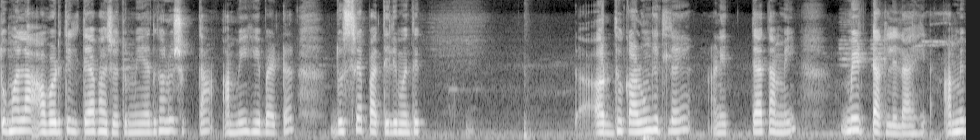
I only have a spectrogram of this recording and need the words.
तुम्हाला आवडतील त्या भाज्या तुम्ही यात घालू शकता. आम्ही हे बॅटर दुसऱ्या पातेलीमध्ये अर्ध काढून घेतलं आहे आणि त्यात आम्ही मीठ टाकलेलं आहे. आम्ही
